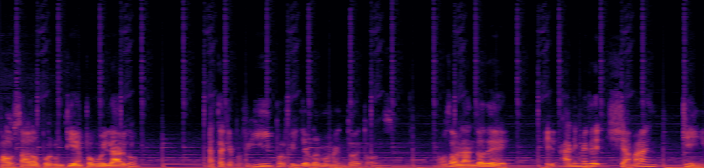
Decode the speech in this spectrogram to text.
pausado por un tiempo muy largo, hasta que por fin, y por fin llegó el momento de todos. Estamos hablando de el anime de Shaman King,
